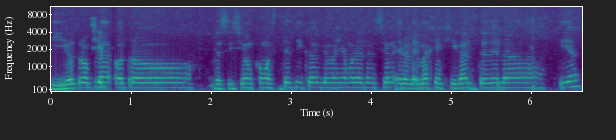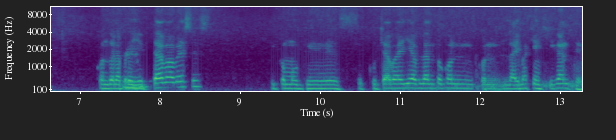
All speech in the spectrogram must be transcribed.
Y otro Sí. plan, otro decisión como estética que me llamó la atención era la imagen gigante de la tía, cuando la Mm. proyectaba a veces, y como que se escuchaba ella hablando con, con la imagen gigante,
